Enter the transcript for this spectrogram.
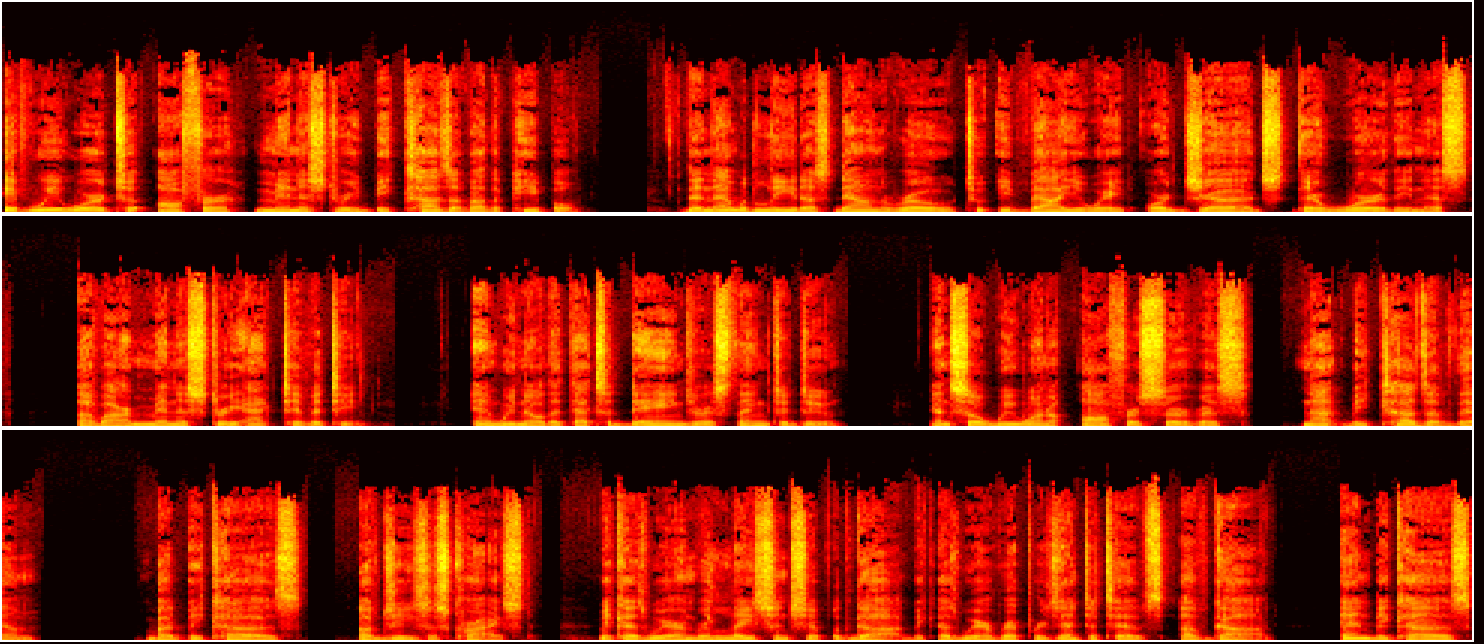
If we were to offer ministry because of other people, then that would lead us down the road to evaluate or judge their worthiness of our ministry activity. And we know that that's a dangerous thing to do. And so we want to offer service not because of them, but because of Jesus Christ, because we are in relationship with God, because we are representatives of God, and because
